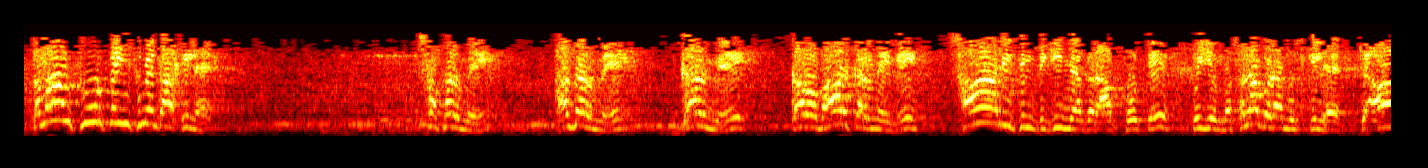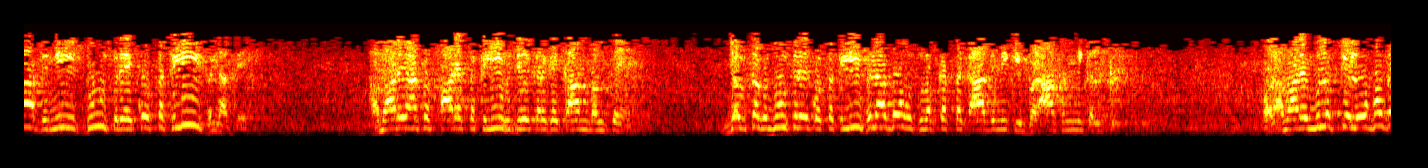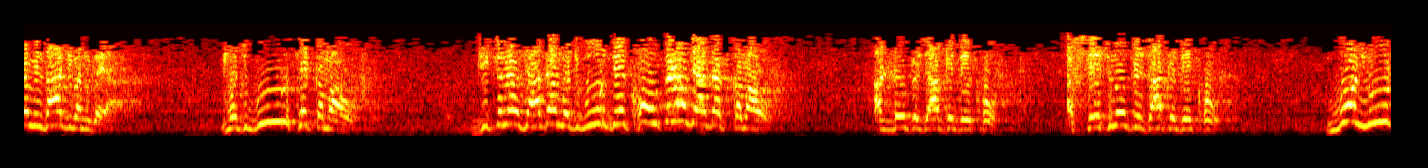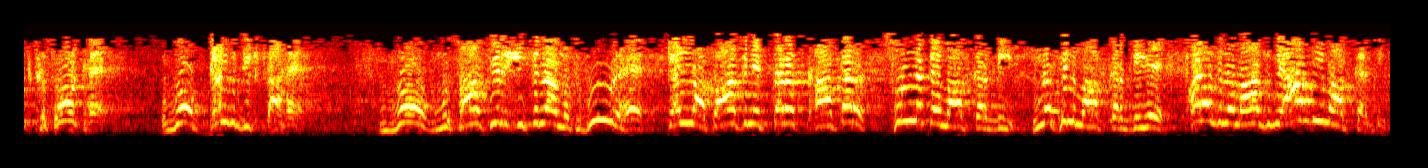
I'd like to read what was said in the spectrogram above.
تمام صورتیں اس میں داخل ہیں سفر میں، حضر میں گھر میں کاروبار کرنے میں ساری زندگی میں اگر آپ سوچیں تو یہ مسئلہ بڑا مشکل ہے کہ آدمی دوسرے کو تکلیف نہ دے۔ ہمارے یہاں تو سارے تکلیف دے کر کے کام بنتے ہیں۔ جب تک دوسرے کو تکلیف نہ دو، اس وقت تک آدمی کی بڑھاس نہیں نکلتی اور ہمارے ملک کے لوگوں کا مزاج بن گیا۔ مجبور سے کماؤ۔ جتنا زیادہ مجبور دیکھو، اتنا زیادہ کماؤ۔ اڈوں پہ جا کے دیکھو، اسٹیشنوں پہ جا کے دیکھو۔ وہ لوٹ کھسوٹ ہے، وہ گند دکھتا ہے۔ وہ مسافر اتنا مجبور ہے کہ اللہ پاک نے ترس کھا کر سنتیں معاف کر دی، نفل معاف کر دیے، فرض نماز بھی آدھی معاف کر دی۔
